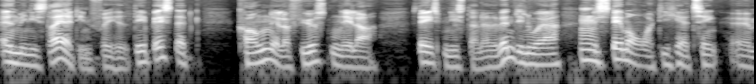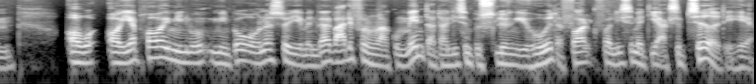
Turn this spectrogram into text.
administrere din frihed. Det er bedst, at kongen eller fyrsten eller statsministeren, eller hvem det nu er, mm. bestemmer over de her ting. Øhm, Og, og jeg prøver i min, min bog at undersøge, jamen, hvad var det for nogle argumenter, der ligesom blev slynget i hovedet af folk, for ligesom at de accepterede det her.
